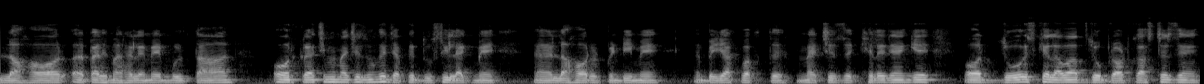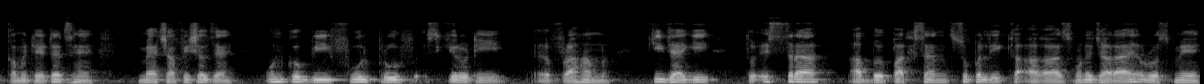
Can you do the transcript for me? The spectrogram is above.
लाहौर पहले मरहले में मुल्तान और कराची में मैचेस होंगे, जबकि दूसरी लेग में लाहौर और पिंडी में बेयक वक्त मैचेस खेले जाएँगे। और जो इसके अलावा जो ब्रॉडकास्टर्स हैं कमेंटेटर्स हैं मैच ऑफिशल्स हैं, उनको भी फुल प्रूफ सिक्योरिटी फ्राहम की जाएगी। तो इस तरह अब पाकिस्तान सुपर लीग का आगाज़ होने जा रहा है और उसमें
